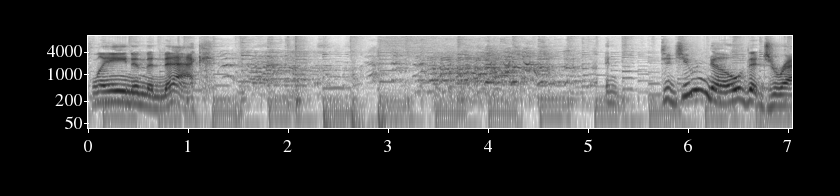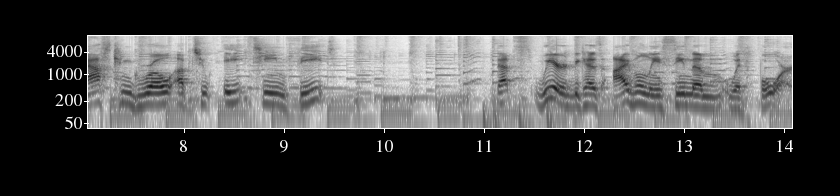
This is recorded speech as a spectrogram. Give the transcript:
plane in the neck. And did you know that giraffes can grow up to 18 feet? That's weird because I've only seen them with four.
